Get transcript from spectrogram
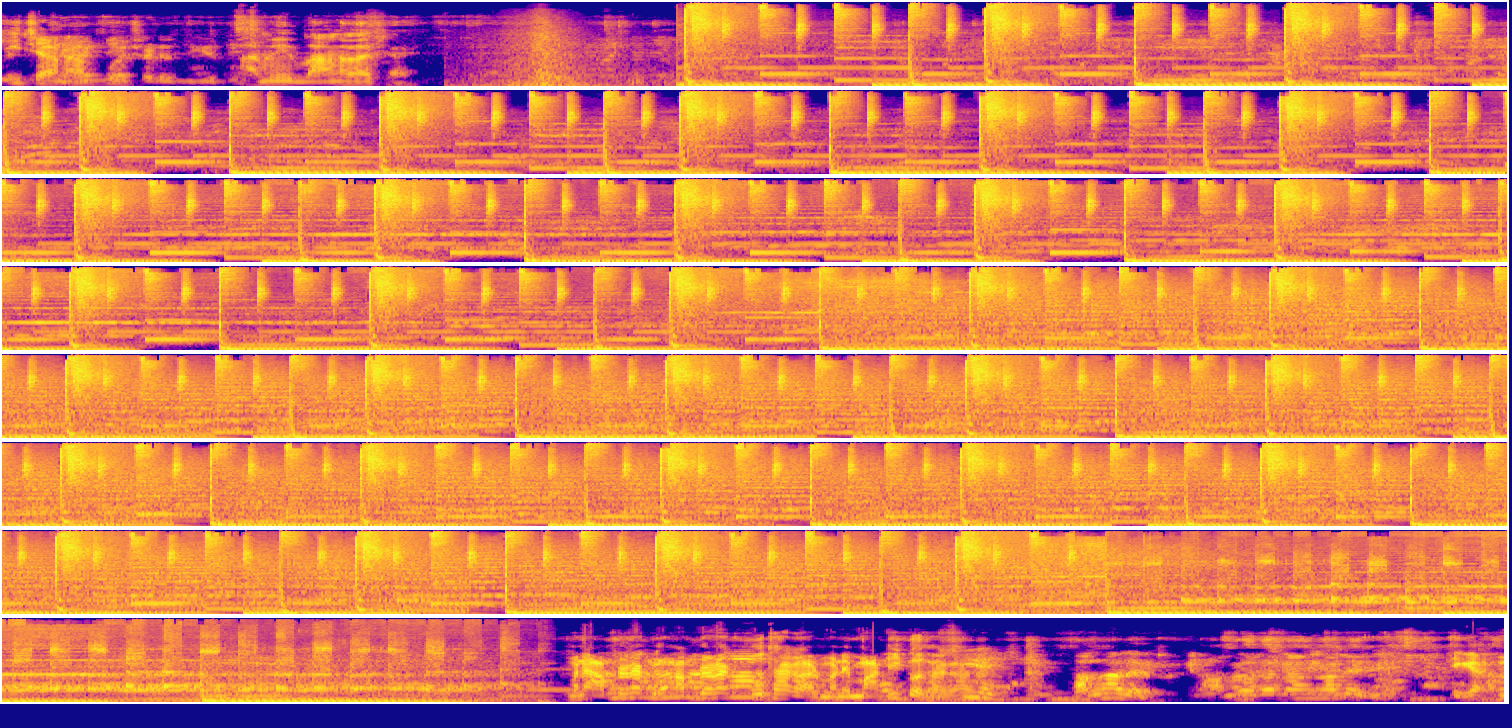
কি চান আপনি? আমি বাংলা চাই। আপনারা কোথাকার? মানে মাটি কোথাকার? বাঙালের। এখা-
